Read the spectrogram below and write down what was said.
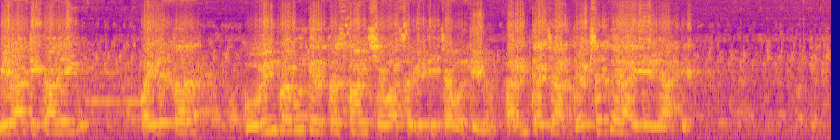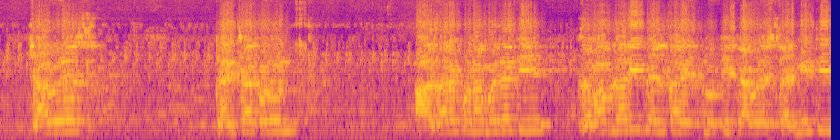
मी या ठिकाणी पहिले तर गोविंद प्रभू तीर्थस्थान सेवा समितीच्या वतीनं कारण त्याचे अध्यक्ष ते राहिलेले आहेत. ज्यावेळेस त्यांच्याकडून आजारपणामध्ये ती जबाबदारी पेलता येत नव्हती त्यावेळेस त्यांनी ती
